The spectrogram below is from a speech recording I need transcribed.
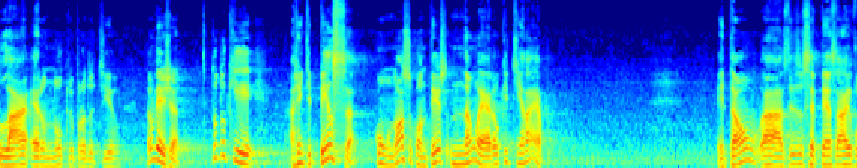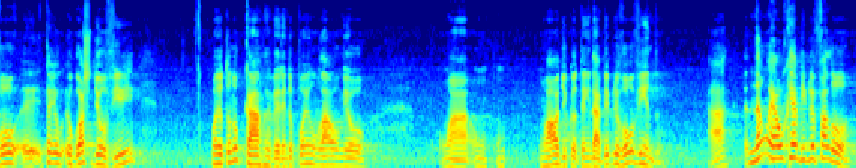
lar era o núcleo produtivo. Então veja, tudo que a gente pensa com o nosso contexto, não era o que tinha na época. Então, às vezes você pensa, ah, eu vou. Então eu, eu gosto de ouvir, quando eu estou no carro, reverendo, eu ponho lá o meu. Uma, um, um, áudio que eu tenho da Bíblia e vou ouvindo. Tá? Não é o que a Bíblia falou.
